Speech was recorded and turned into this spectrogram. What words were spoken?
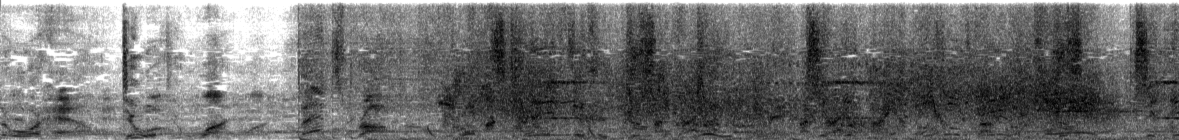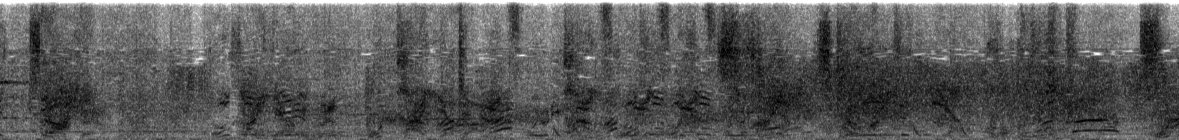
Heaven or Hell. Duel 1. Let's rock. Duel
